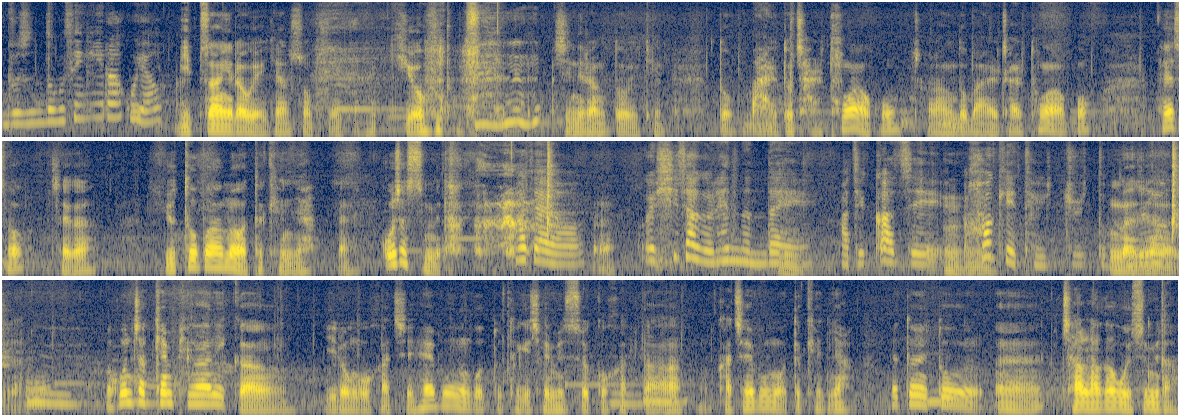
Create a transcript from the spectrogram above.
무슨 동생이라고요? 밉상이라고 얘기할 수 없으니까 귀여운 동생 진이랑 또 이렇게 또 말도 잘 통하고 저랑도 말 잘 통하고 해서 제가 유튜브 하면 어떻겠냐 네, 꼬셨습니다 맞아요. 시작을 했는데 아직까지 음, 음. 하게 될 줄도 맞아요 몰라. 맞아요 음. 혼자 캠핑하니까 이런 거 같이 해보는 것도 되게 재밌을 것 같다. 같이 해보면 어떻겠냐? 했더니 또 잘 나가고 있습니다.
